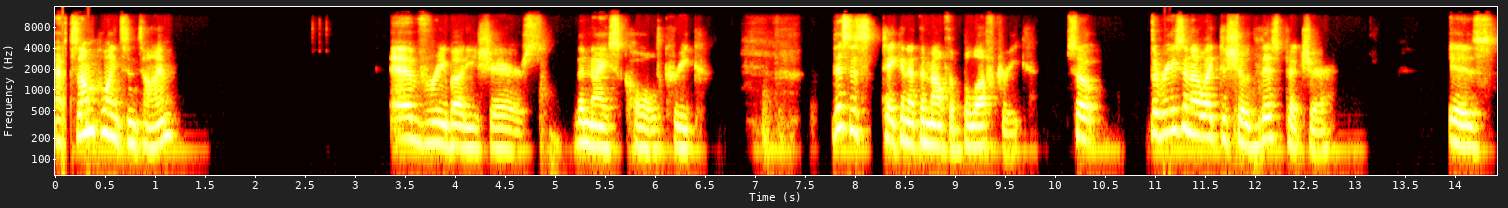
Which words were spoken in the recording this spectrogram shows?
at some points in time, everybody shares the nice cold creek. This is taken at the mouth of Bluff Creek. So the reason I like to show this picture is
